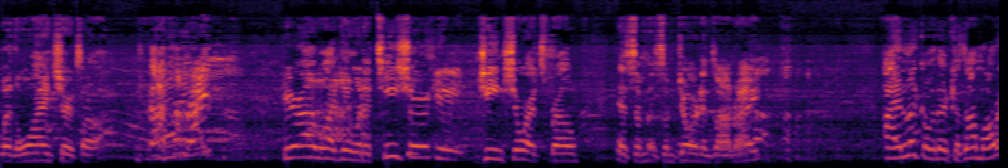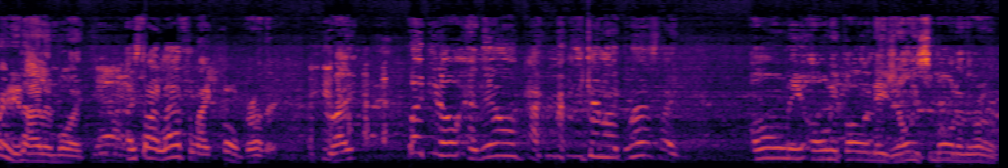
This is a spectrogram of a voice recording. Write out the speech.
with Hawaiian shirts on. right? Here I walk in with a t-shirt, jean shorts, bro, and some some Jordans on, right? I look over there because I'm already an island boy. I start laughing like, oh brother, right? but you know, and they all I remember they kind of like glanced like only only Polynesian, only Samoan in the room.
